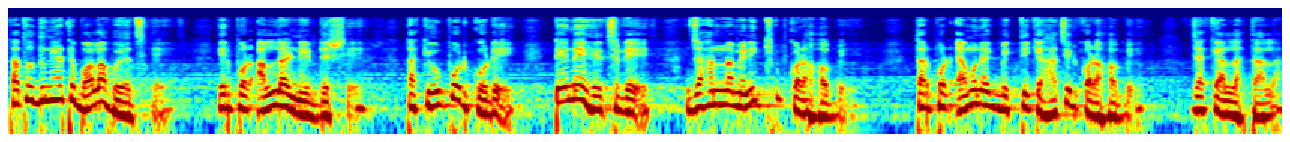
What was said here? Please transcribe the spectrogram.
তা তো দুনিয়াতে বলা হয়েছে। এরপর আল্লাহর নির্দেশে তাকে উপর করে টেনে হেঁচড়ে জাহান নামে নিক্ষেপ করা হবে। তারপর এমন এক ব্যক্তিকে হাজির করা হবে, যাকে আল্লাহ তালা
